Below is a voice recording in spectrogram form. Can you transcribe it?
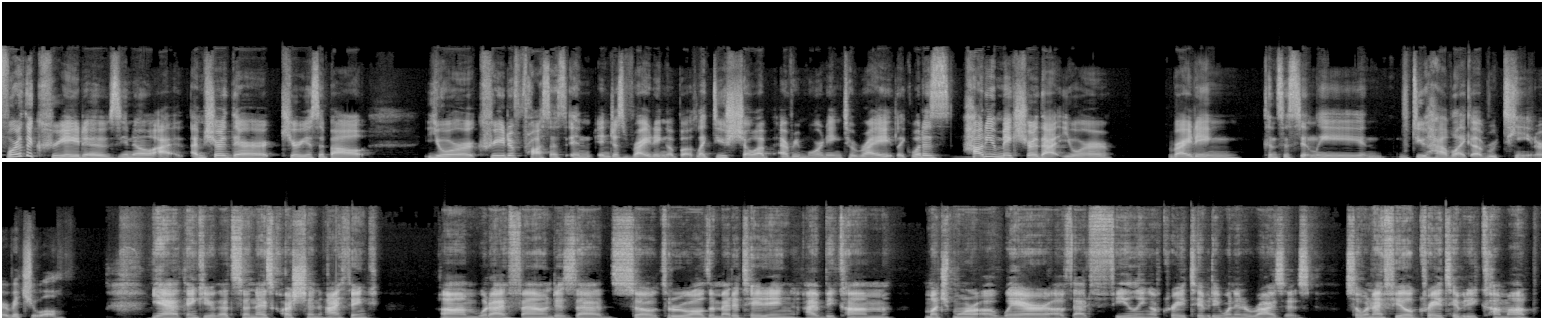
for the creatives, you know, I, I'm sure they're curious about your creative process in in just writing a book. Like, do you show up every morning to write? Like, what is how do you make sure that you're writing consistently, and do you have like a routine or ritual? Yeah, thank you. That's a nice question. I think um, what I've found is that so through all the meditating, I've become much more aware of that feeling of creativity when it arises. So when I feel creativity come up,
